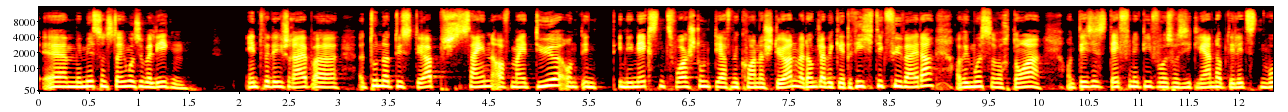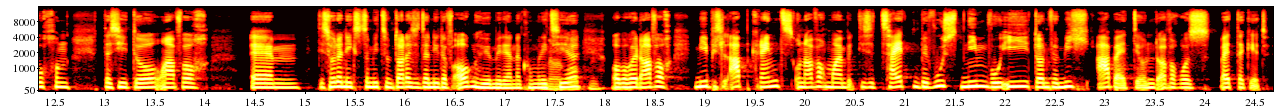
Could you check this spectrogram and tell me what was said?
äh, wir müssen uns da irgendwas überlegen Entweder ich schreibe äh, ein Do Not Disturb Sign auf meine Tür und in, in die nächsten zwei Stunden darf mich keiner stören, weil dann, glaube ich, geht richtig viel weiter. Aber ich muss einfach da. Und das ist definitiv was, was ich gelernt habe die letzten Wochen, dass ich da einfach ähm, das hat ja nichts damit zu tun, dass ich da nicht auf Augenhöhe mit einer kommuniziere, Nein, aber halt einfach mir ein bisschen abgrenzt und einfach mal diese Zeiten bewusst nimm, wo ich dann für mich arbeite und einfach was weitergeht.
